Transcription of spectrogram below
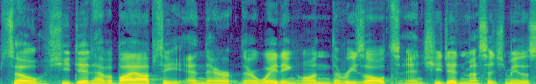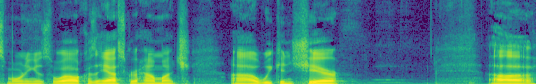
So she did have a biopsy, and they're they're waiting on the results. And she did message me this morning as well because I asked her how much uh, we can share. Uh,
